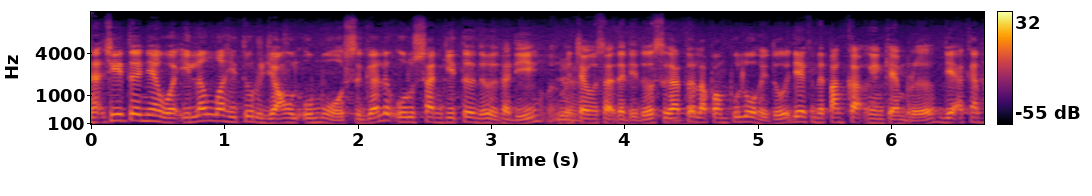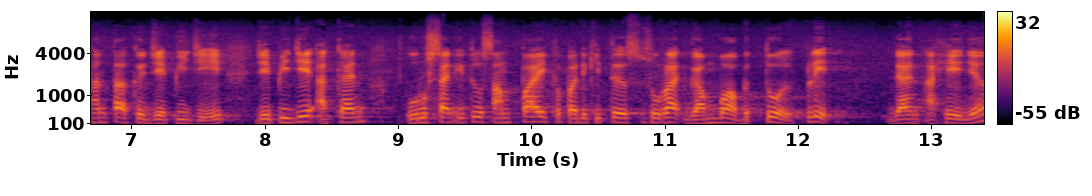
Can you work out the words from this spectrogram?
nak ceritanya wa ilallahi turja'ul umur. Segala urusan kita tu tadi yeah. macam ustaz tadi tu 180 itu dia kena tangkap dengan kamera dia akan hantar ke JPJ JPJ akan urusan itu sampai kepada kita surat gambar betul plate dan akhirnya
